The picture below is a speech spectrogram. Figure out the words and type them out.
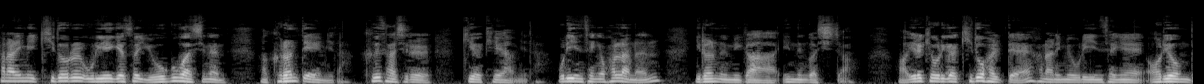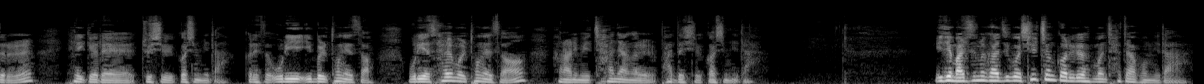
하나님이 기도를 우리에게서 요구하시는 그런 때입니다. 그 사실을 기억해야 합니다. 우리 인생의 환란은 이런 의미가 있는 것이죠. 어, 이렇게 우리가 기도할 때 하나님이 우리 인생의 어려움들을 해결해 주실 것입니다. 그래서 우리 입을 통해서 우리의 삶을 통해서 하나님이 찬양을 받으실 것입니다. 이제 말씀을 가지고 실천거리를 한번 찾아봅니다.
